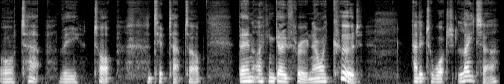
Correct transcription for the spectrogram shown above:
or tap the top, tip tap top, then I can go through. Now I could add it to watch later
